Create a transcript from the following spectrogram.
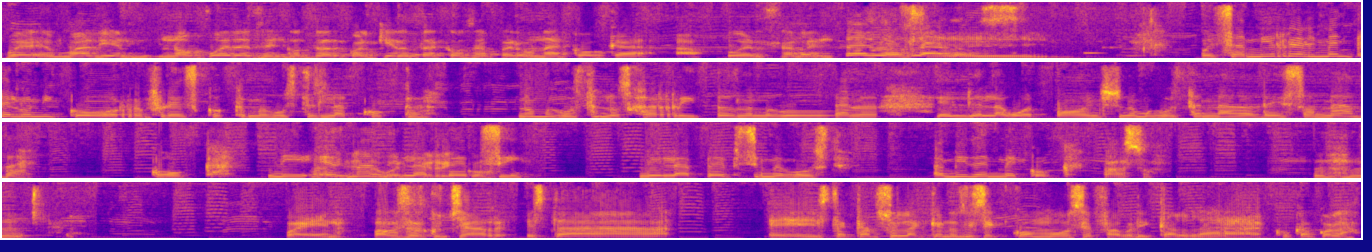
pues, más bien, no puedes encontrar cualquier otra cosa, pero una coca a fuerza. En todos lados. Pues a mí realmente el único refresco que me gusta es la coca. No me gustan los jarritos, no me gusta el del agua punch, no me gusta nada de eso, nada. Coca. Ni, Ay, es más, ni la rico. Pepsi. Ni la Pepsi me gusta. A mí denme coca. Paso. Bueno, vamos a escuchar esta, eh, esta cápsula que nos dice cómo se fabrica la Coca-Cola.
